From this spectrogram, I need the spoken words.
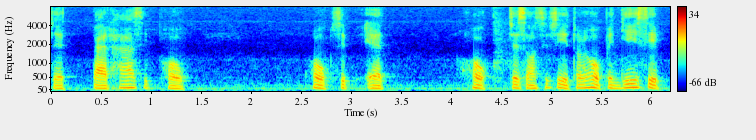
7 8 56 61 6 7 2 14ตัว6เป็น 20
